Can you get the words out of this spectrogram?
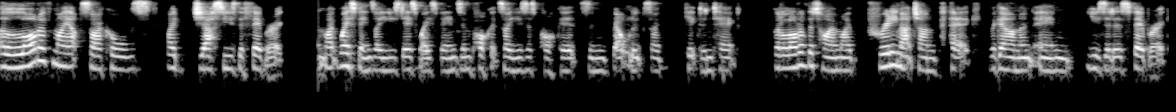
A lot of my upcycles, I just use the fabric. Like waistbands, I used as waistbands, and pockets, I use as pockets, and belt loops, I kept intact. But a lot of the time, I pretty much unpack the garment and use it as fabric.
